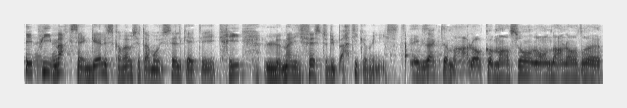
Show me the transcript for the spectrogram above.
et puis Marx Engels, quand même, c'est à Bruxelles qui a été écrit le manifeste du Parti communiste. Exactement. Alors commençons dans l'ordre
